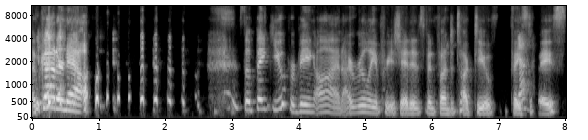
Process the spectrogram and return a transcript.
I've got her now. so thank you for being on. I really appreciate it. It's been fun to talk to you face Yeah. to face.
